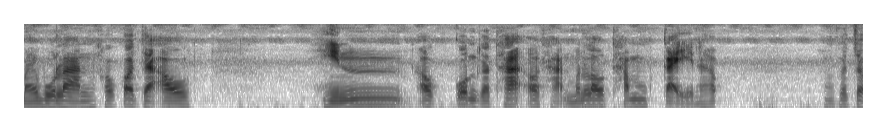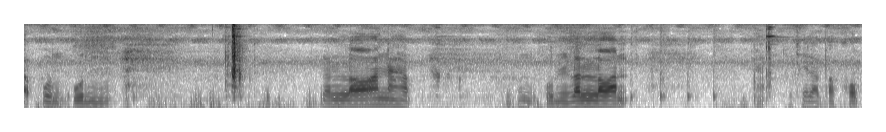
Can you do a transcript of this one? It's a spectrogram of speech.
มัยโบราณเขาก็จะเอาหินเอาก้นกระทะเอาถ่านเหมือนเราทำไก่นะครับ มันก็จะอุ่นๆร้อนๆนะครับ อุ่นๆร้อนๆนะที่เราประคบ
